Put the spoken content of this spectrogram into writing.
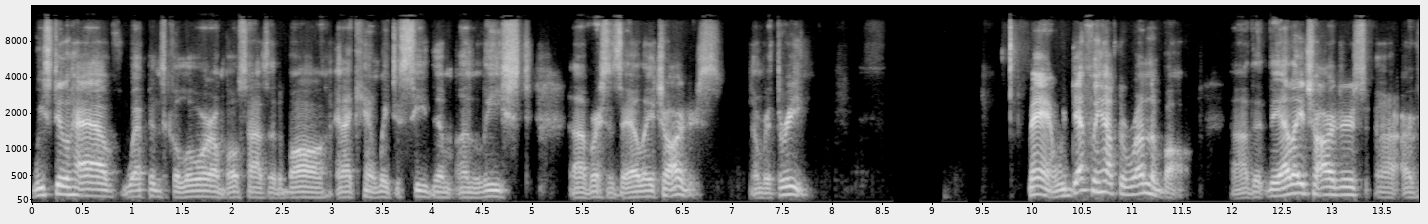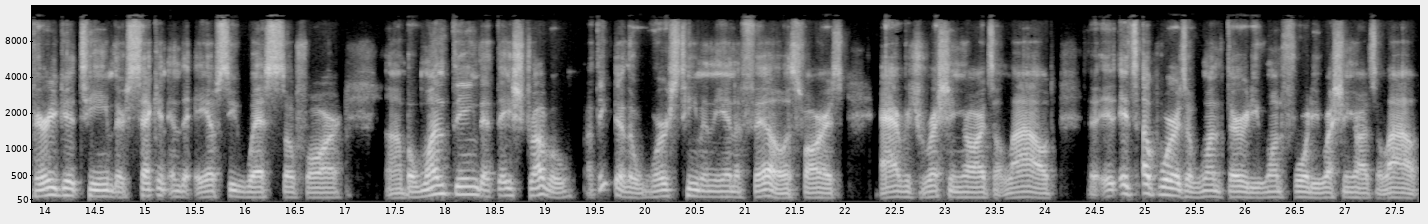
we still have weapons galore on both sides of the ball, and I can't wait to see them unleashed uh, versus the LA Chargers. Number three, man, we definitely have to run the ball. Uh, the, the LA Chargers uh, are a very good team. They're second in the AFC West so far. Uh, but one thing that they struggle, I think they're the worst team in the NFL as far as average rushing yards allowed. It, it's upwards of 130, 140 rushing yards allowed.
